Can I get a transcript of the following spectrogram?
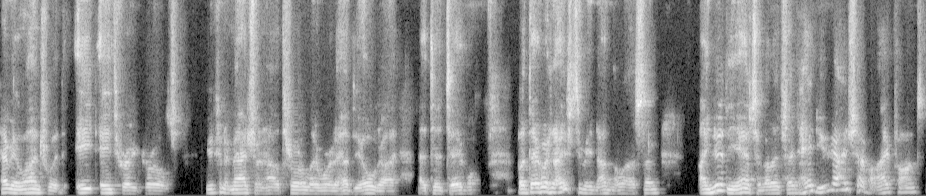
having lunch with eight eighth grade girls. You can imagine how thrilled they were to have the old guy at their table. But they were nice to me nonetheless. And I knew the answer, but I said, Hey, do you guys have iPhones?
